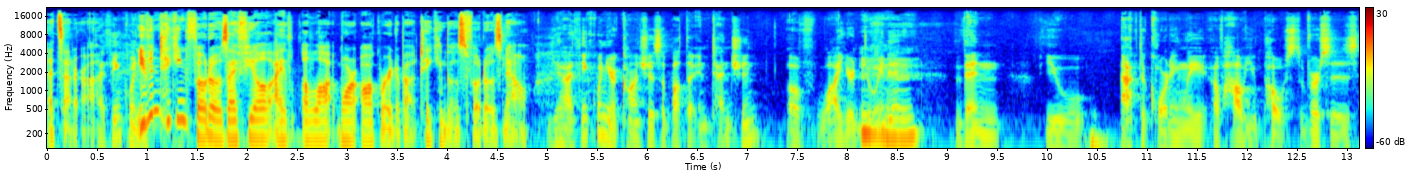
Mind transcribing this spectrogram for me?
etc. I think when you- even taking photos, I feel I, a lot more awkward about taking those photos now. Yeah, I think when you're conscious about the intention of why you're doing it, mm-hmm. then you act accordingly of how you post versus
